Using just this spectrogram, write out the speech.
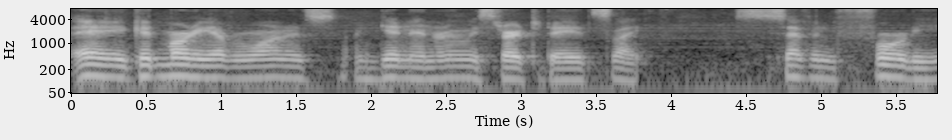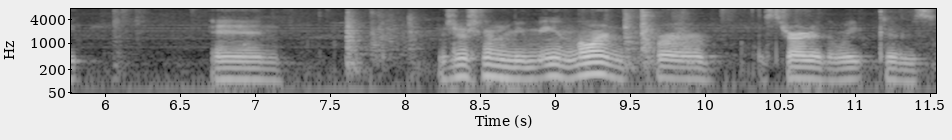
Hey, good morning everyone. It's I'm getting an early start today. It's like 7:40 and it's just going to be me and Lauren for the start of the week cuz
